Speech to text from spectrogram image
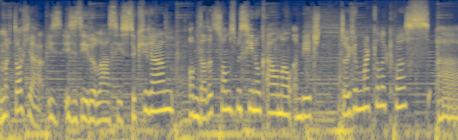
Maar toch ja, is, is die relatie stuk gegaan, omdat het soms misschien ook allemaal een beetje te gemakkelijk was. Eh,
